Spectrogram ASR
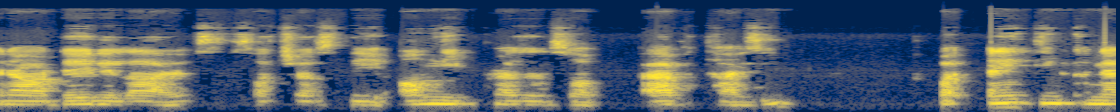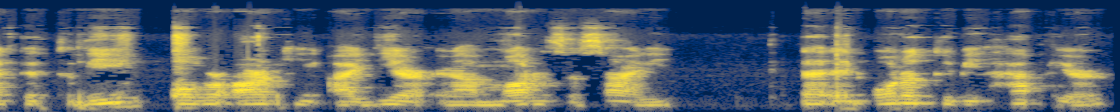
in our daily lives, such as the omnipresence of advertising, but anything connected to the overarching idea in our modern society that in order to be happier,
